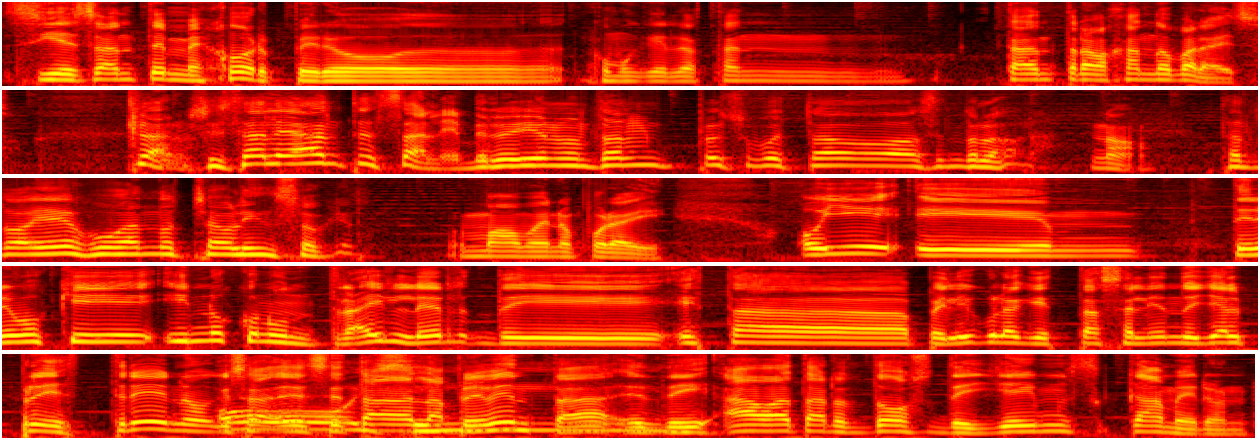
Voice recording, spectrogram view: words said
Si es antes mejor, pero como que lo están están trabajando para eso. Claro, si sale antes, sale, pero ellos no están presupuestados haciéndolo ahora. No, Están todavía jugando Shaolin Soccer. más o menos por ahí. Oye, eh, tenemos que irnos con un tráiler de esta película que está saliendo ya el preestreno, que ¡Ay, se está la sí! preventa eh, de Avatar 2 de James Cameron.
